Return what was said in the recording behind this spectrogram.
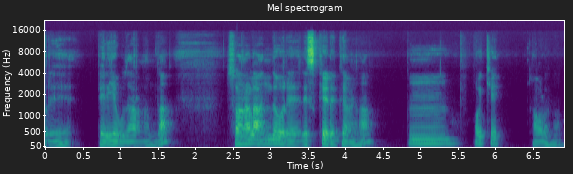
ஒரு பெரிய உதாரணம் தான். ஸோ அதனால் அந்த ஒரு ரிஸ்க் எடுக்க வேணாம். ஓகே அவ்வளோதான்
